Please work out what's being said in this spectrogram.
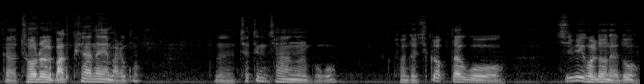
그러니까 저를 막 피하네 말고 그 채팅창을 보고 저한테 시끄럽다고 시비 걸던 애도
